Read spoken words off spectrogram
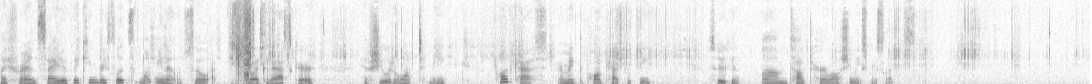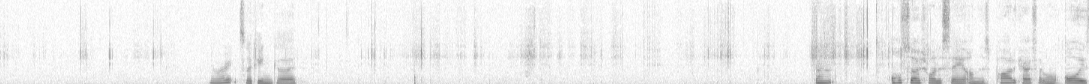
my friend's side of making bracelets, let me know so, so I could ask her if she would want to make a podcast or make the podcast with me so you can um, talk to her while she makes bracelets. Alright, it's looking good. And also, I just want to say on this podcast, I will always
